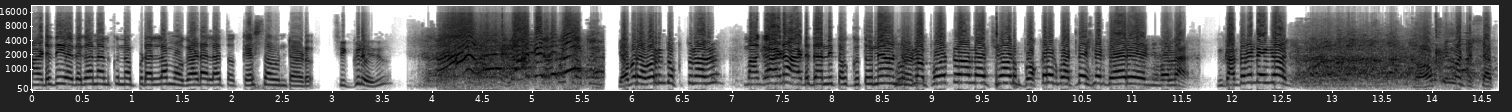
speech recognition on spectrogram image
ఆడది ఎదగాననుకున్నప్పుడల్లా మొగాడు అలా తొక్కేస్తా ఉంటాడు. సిగ్గులేదు? ఎవరు ఎవరిని తొక్కుతున్నారు? మగాడు ఆడదాన్ని తొక్కుతూనే ఉంటాడు. ఇంట్లో పోతా ఉన్న వచ్చినాడు బొక్కలకు బట్టలేసినట్టు తయారయ్యాడు నీ వల్ల. ఇంకంతకంటే ఏం కావాలి షాపింగ్ అంటే సార్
